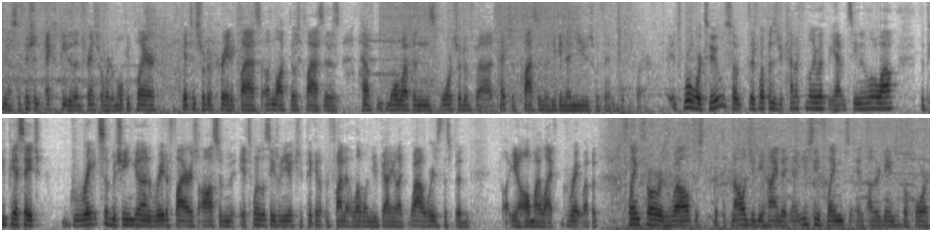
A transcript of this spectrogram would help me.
you know, sufficient XP to then transfer over to multiplayer, get to sort of create a class, unlock those classes, have more weapons, more sort of uh, types of classes that you can then use within multiplayer. It's World War II, so there's weapons you're kind of familiar with, but you haven't seen in a little while. The PPSH, great submachine gun, rate of fire is awesome. It's one of those things when you actually pick it up and find that level and you've got it, you're like, wow, where's this been? You know, all my life, great weapon. Flamethrower as well, just the technology behind it. You know, you've seen flames in other games before.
